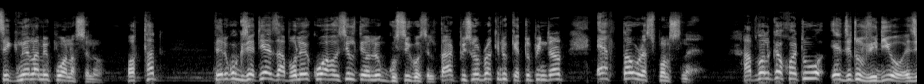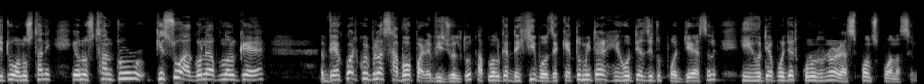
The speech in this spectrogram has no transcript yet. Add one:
ছিগনেল আমি পোৱা নাছিলোঁ। অৰ্থাৎ তেওঁলোকক যেতিয়া যাবলৈ কোৱা হৈছিল তেওঁলোক গুচি গৈছিল। তাৰ পিছৰ পৰা কিন্তু কেটোমিটাৰত এটাও ৰেচপঞ্চ নাই। আপোনালোকে হয়তো এই যিটো ভিডিঅ' এই যিটো অনুষ্ঠান এই অনুষ্ঠানটোৰ কিছু আগলৈ আপোনালোকে বেকৱাৰ্ড কৰি পেলাই চাব পাৰে ভিজুৱেলটোত আপোনালোকে দেখিব যে কেটোমিটাৰ শেহতীয়া যিটো পৰ্যায় আছিল শেহতীয়া পৰ্যায়ত কোনো ধৰণৰ ৰেচপঞ্চ পোৱা নাছিল।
